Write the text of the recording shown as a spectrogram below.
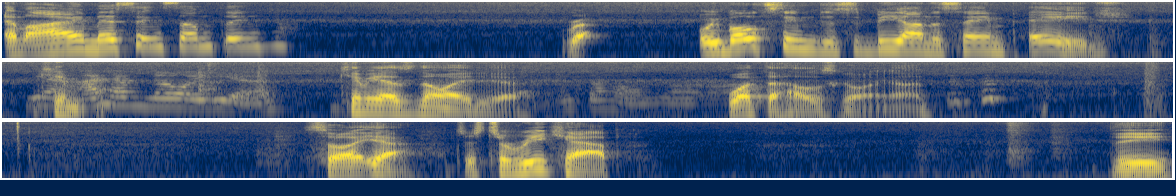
Am I missing something? We both seem to be on the same page. Yeah, Kim, I have no idea Kimmy has no idea what the hell is going on. what the hell is going on. So uh, yeah, just to recap, the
